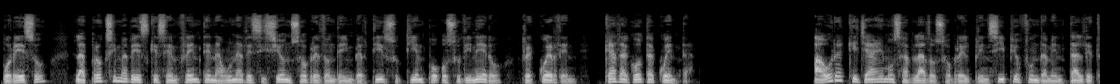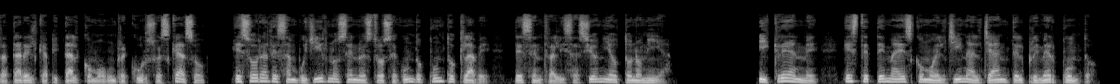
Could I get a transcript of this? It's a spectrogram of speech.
Por eso, la próxima vez que se enfrenten a una decisión sobre dónde invertir su tiempo o su dinero, recuerden, cada gota cuenta. Ahora que ya hemos hablado sobre el principio fundamental de tratar el capital como un recurso escaso, es hora de zambullirnos en nuestro segundo punto clave, descentralización y autonomía. Y créanme, este tema es como el yin al yang del primer punto.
